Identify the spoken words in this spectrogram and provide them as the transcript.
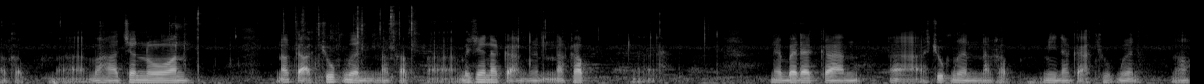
นะครับมหาชนวนหน้ากากชุบเงินนะครับไม่ใช่หน้ากากเงินนะครับ ในบรรยากาศชุบเงินนะครับ มีหน้ากากชุบเงินเนาะ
